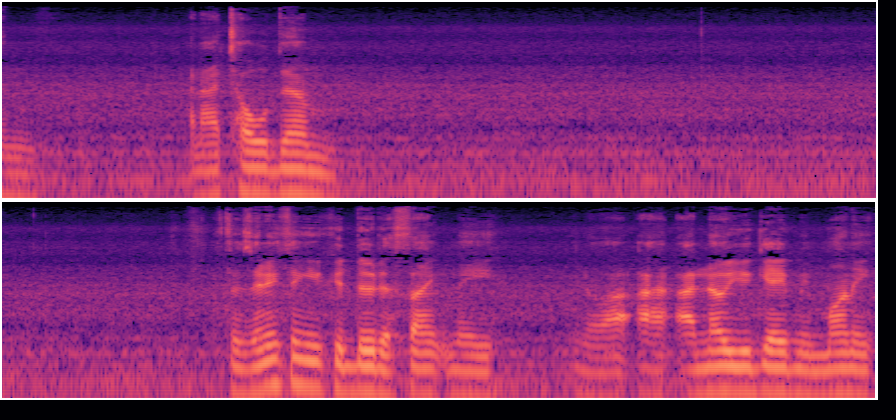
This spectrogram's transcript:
And and I told them if there's anything you could do to thank me, you know, I, I know you gave me money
